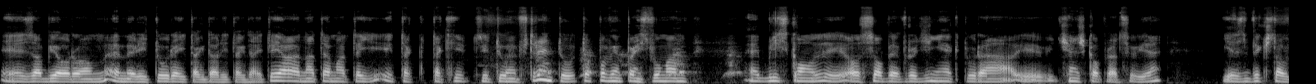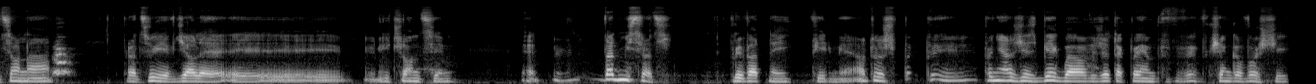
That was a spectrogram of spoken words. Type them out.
e, zabiorą emeryturę i tak dalej, i tak dalej. To ja na temat tej, tak, takim tytułem wtrętu, to powiem Państwu, mam bliską e, osobę w rodzinie, która e, ciężko pracuje, jest wykształcona, pracuje w dziale e, liczącym e, w administracji w prywatnej firmie. Otóż, ponieważ jest biegła, że tak powiem, w, w księgowości,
